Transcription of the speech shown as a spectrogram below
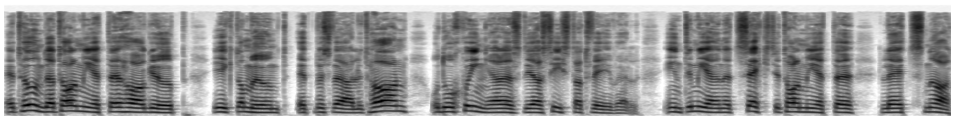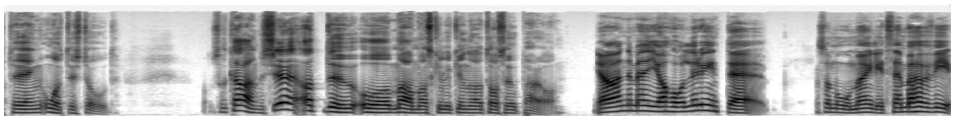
Ett hundratal meter högre upp gick de runt ett besvärligt hörn och då skingrades deras sista tvivel. Inte mer än ett 60-tal meter lätt snöterräng återstod. Så kanske att du och mamma skulle kunna ta sig upp här då. Ja, nej, men jag håller ju inte som omöjligt. Sen behöver vi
